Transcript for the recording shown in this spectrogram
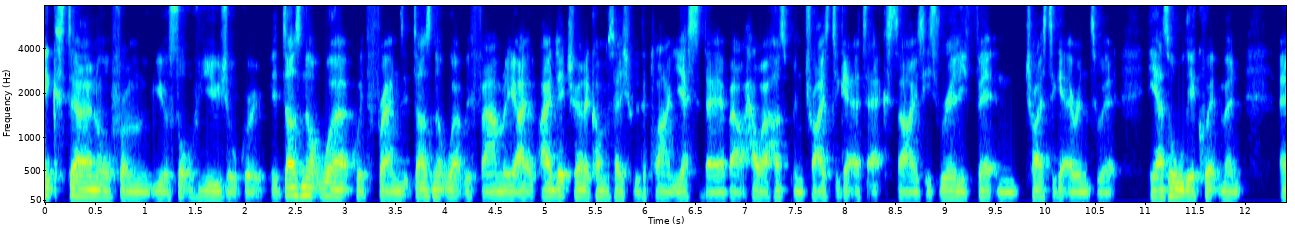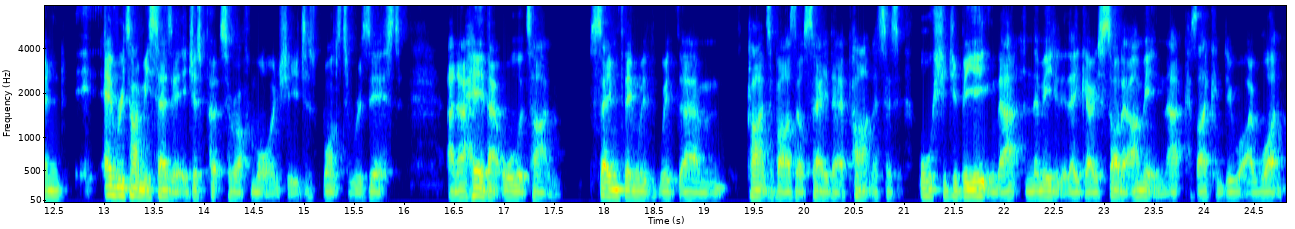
external from your sort of usual group. It does not work with friends. It does not work with family. I, I literally had a conversation with a client yesterday about how her husband tries to get her to exercise. He's really fit and tries to get her into it. He has all the equipment. And every time he says it, it just puts her off more and she just wants to resist. And I hear that all the time. Same thing with, with um, clients of ours, they'll say their partner says, Oh, should you be eating that? And immediately they go, Sod it, I'm eating that because I can do what I want.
